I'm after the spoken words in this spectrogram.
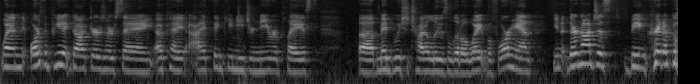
when orthopedic doctors are saying, "Okay, I think you need your knee replaced," uh, maybe we should try to lose a little weight beforehand. You know, they're not just being critical.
